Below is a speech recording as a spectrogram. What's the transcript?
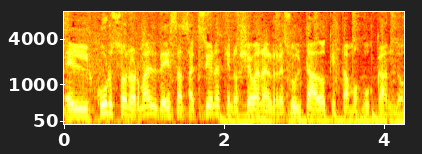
el curso normal de esas acciones que nos llevan al resultado que estamos buscando.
